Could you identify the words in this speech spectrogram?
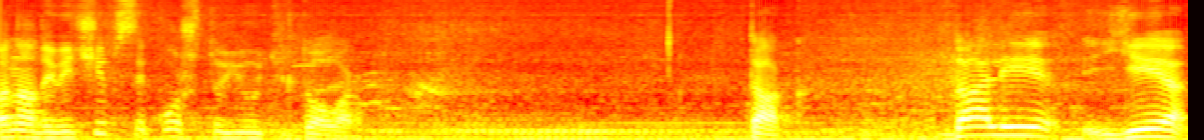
бананові чіпси коштують долар. Так. Далі є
